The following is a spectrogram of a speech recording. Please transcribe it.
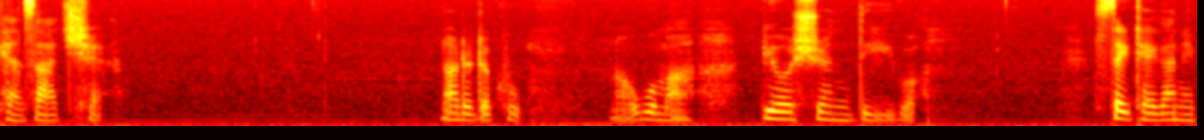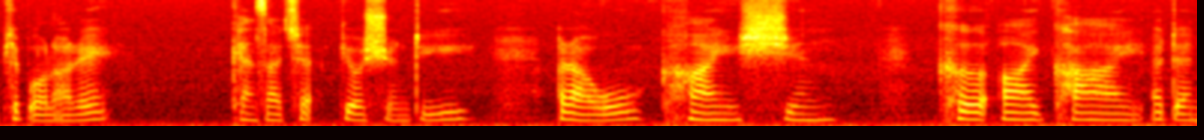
ခန်းစားချက် နောက်တစ်ခုနော်ဥပမာပျော်ရွှင်သည်ပေါ့စိတ်ထဲကနေဖြစ်ပေါ်လာတဲ့ခံစားချက်ပျော်ရွှင်သည်အဲ့ဒါကိုခိုင်ရှင်可爱开အတန်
